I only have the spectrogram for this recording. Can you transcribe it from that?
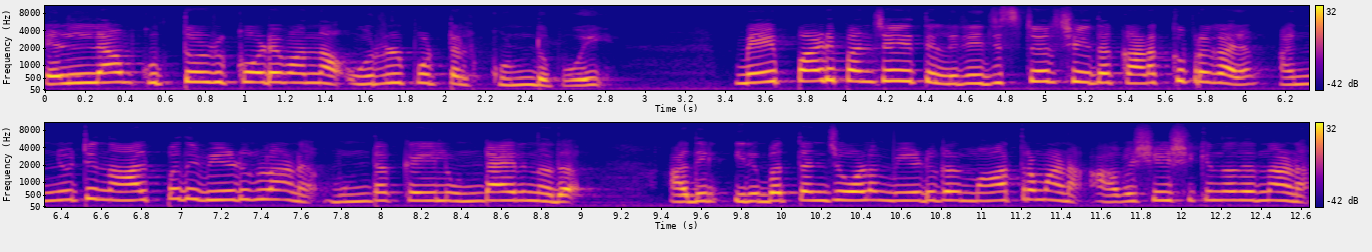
എല്ലാം കുത്തൊഴുക്കോടെ വന്ന ഉരുൾപൊട്ടൽ കൊണ്ടുപോയി. മേപ്പാടി പഞ്ചായത്തിൽ രജിസ്റ്റർ ചെയ്ത കണക്ക് പ്രകാരം അഞ്ഞൂറ്റി നാൽപ്പത് വീടുകളാണ് മുണ്ടക്കയിൽ ഉണ്ടായിരുന്നത്. അതിൽ ഇരുപത്തഞ്ചോളം വീടുകൾ മാത്രമാണ് അവശേഷിക്കുന്നതെന്നാണ്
